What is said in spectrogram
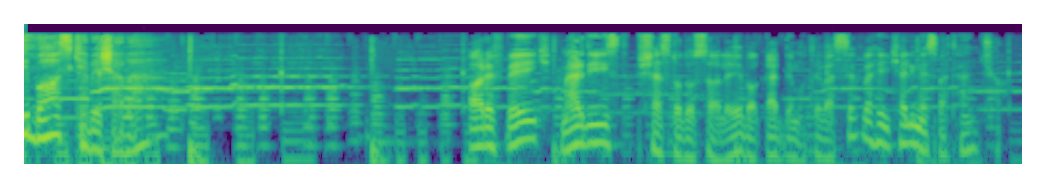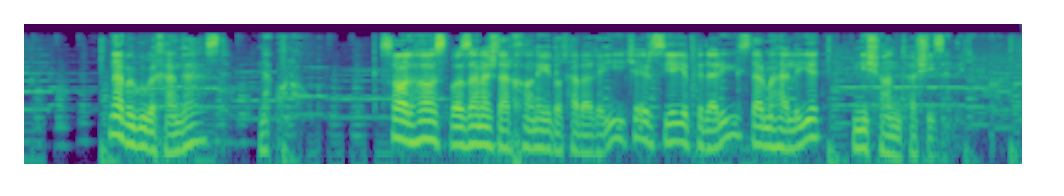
پرده باز که بشود عارف بیک مردی است 62 ساله با قد متوسط و هیکلی نسبتاً چاق. نه بگو به خنده است، نه آنو. سالهاست با زنش در خانه دو طبقه ای که ارسیه پدری است در محله نیشانتاشی زندگی می‌کند.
